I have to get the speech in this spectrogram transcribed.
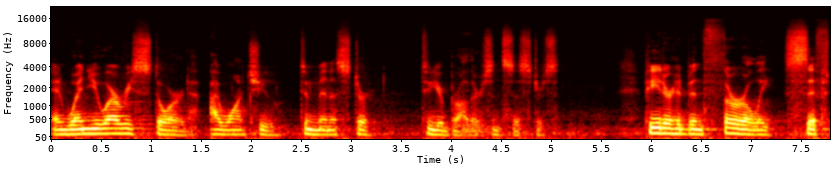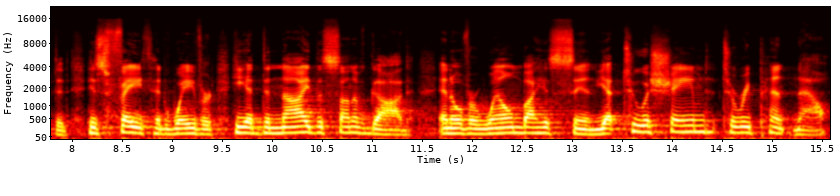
And when you are restored, I want you to minister to your brothers and sisters. Peter had been thoroughly sifted. His faith had wavered. He had denied the Son of God and overwhelmed by his sin, yet too ashamed to repent now.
